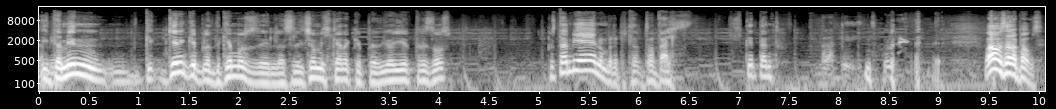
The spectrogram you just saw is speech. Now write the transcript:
Y También. también, que- ¿quieren que platiquemos de la selección mexicana que perdió ayer 3-2? Pues también, hombre, pues, total. ¿Qué tanto? Rapidito. Vamos a la pausa.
